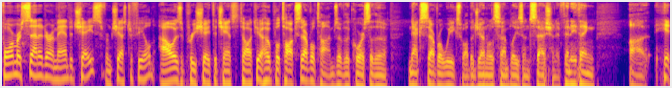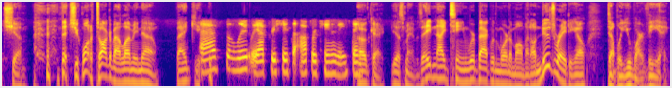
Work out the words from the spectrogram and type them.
former Senator Amanda Chase from Chesterfield. I always appreciate the chance to talk to you. I hope we'll talk several times over the course of the next several weeks while the General Assembly is in session. If anything uh, hits you that you want to talk about, let me know. Thank you. Absolutely. I appreciate the opportunity. Thank you. Okay. Yes, ma'am. It's 819. We're back with more in a moment on News Radio WRVA.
